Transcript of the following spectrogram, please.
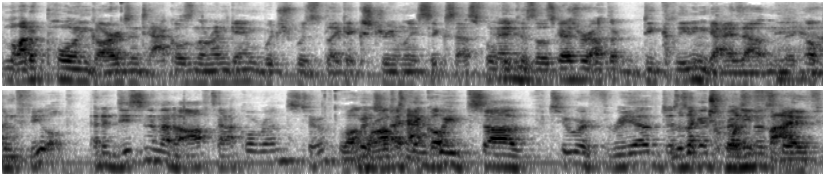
lot of pulling guards and tackles in the run game, which was like extremely successful And- because those guys were out there decleating guys out in the Yeah. open field. And a decent amount of off tackle runs too. A lot which more off I think we saw two or three of It just was like against 25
